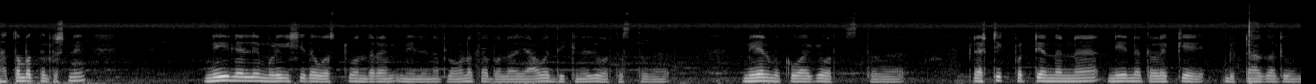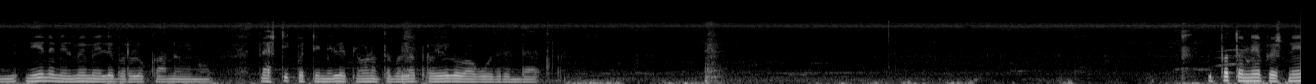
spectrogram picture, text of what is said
ಹತ್ತೊಂಬತ್ತನೇ ಪ್ರಶ್ನೆ. ನೀರಿನಲ್ಲಿ ಮುಳುಗಿಸಿದ ವಸ್ತುವೊಂದರ ಮೇಲಿನ ಪ್ಲವನತ ಬಲ ಯಾವ ದಿಕ್ಕಿನಲ್ಲಿ ವರ್ತಿಸ್ತದೆ ಮೇಲ್ಮುಖವಾಗಿ ವರ್ತಿಸ್ತದೆ ಪ್ಲಾಸ್ಟಿಕ್ ಪಟ್ಟಿಯೊಂದನ್ನು ನೀರಿನ ತಳಕ್ಕೆ ಬಿಟ್ಟಾಗ ಅದು ನೀರಿನ ಮೇಲ್ಮೈ ಮೇಲೆ ಬರಲು ಕಾರಣವೇನು? ಪ್ಲಾಸ್ಟಿಕ್ ಪಟ್ಟಿಯ ಮೇಲೆ ಪ್ಲವನತ ಬಲ ಪ್ರಯೋಗವಾಗುವುದರಿಂದ. ಇಪ್ಪತ್ತೊಂದನೇ ಪ್ರಶ್ನೆ,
